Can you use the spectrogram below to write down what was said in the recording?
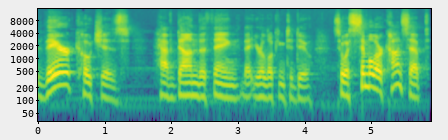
their coaches have done the thing that you're looking to do. So a similar concept,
